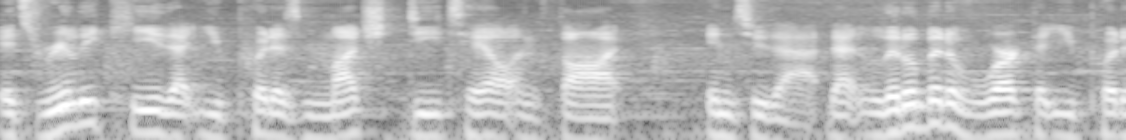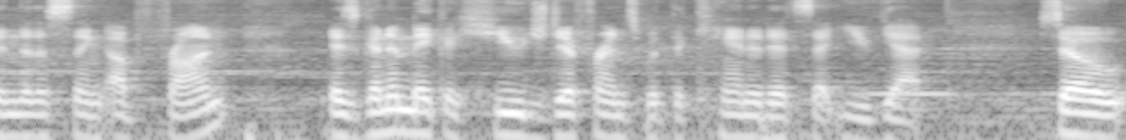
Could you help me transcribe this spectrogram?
it's really key that you put as much detail and thought into that. That little bit of work that you put into this thing up front is going to make a huge difference with the candidates that you get. So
